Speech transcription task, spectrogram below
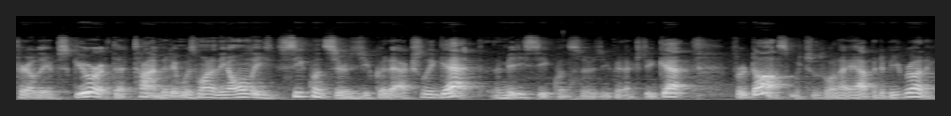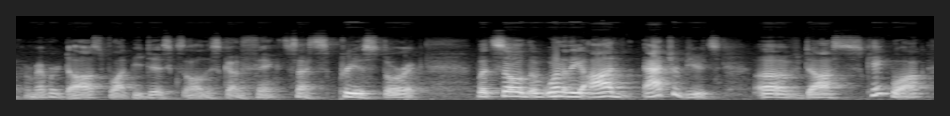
fairly obscure at that time, but it was one of the only sequencers you could actually get, the MIDI sequencers you could actually get for DOS, which was what I happened to be running. Remember DOS, floppy disks, all this kind of thing. So that's prehistoric. But so the, one of the odd attributes of DOS Cakewalk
